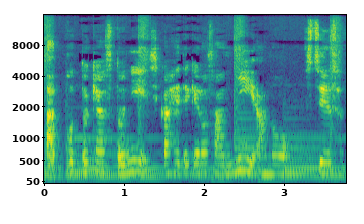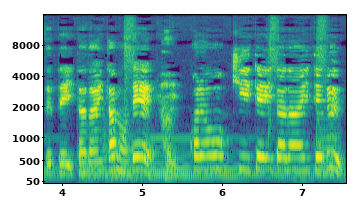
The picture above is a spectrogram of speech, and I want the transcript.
あポッドキャストにシカヘデゲロさんにあの出演させていただいたのではい。これを聞いていただいてる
